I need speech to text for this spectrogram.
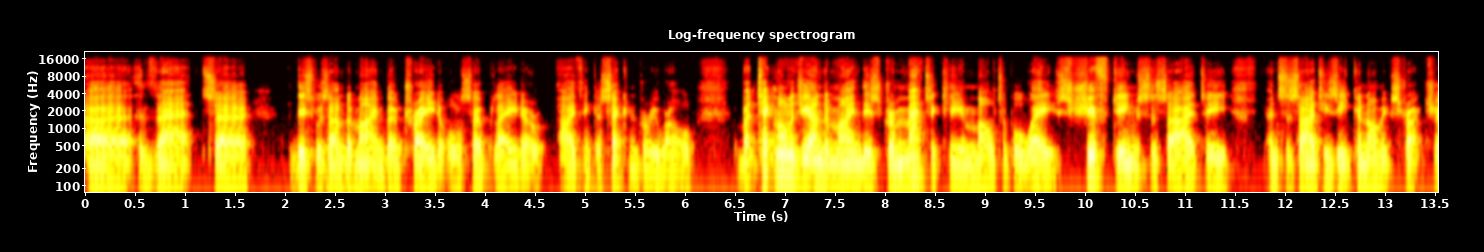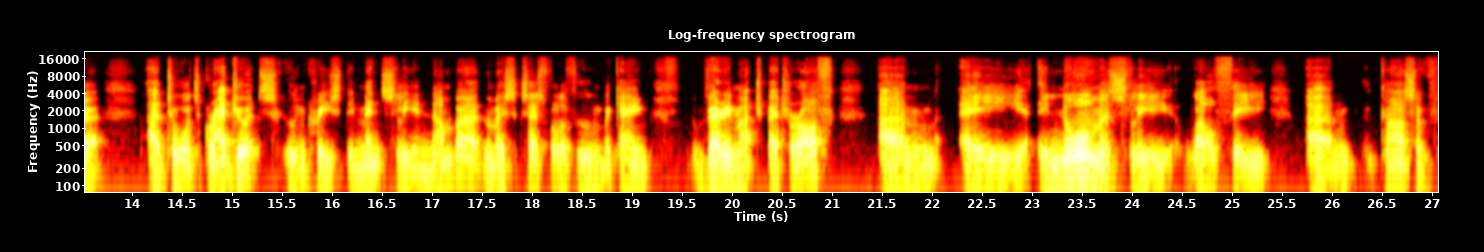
uh, that uh, this was undermined, though trade also played, a, I think, a secondary role. But technology undermined this dramatically in multiple ways, shifting society and society's economic structure uh, towards graduates who increased immensely in number, the most successful of whom became very much better off. Um, a enormously wealthy um, class of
